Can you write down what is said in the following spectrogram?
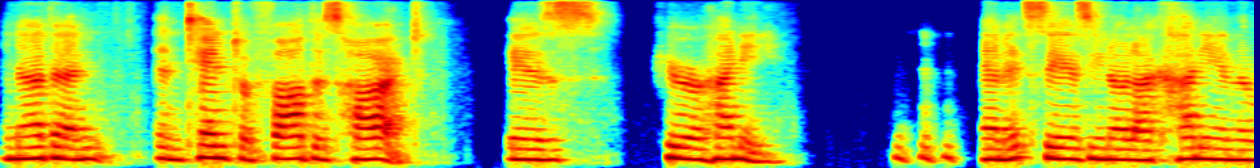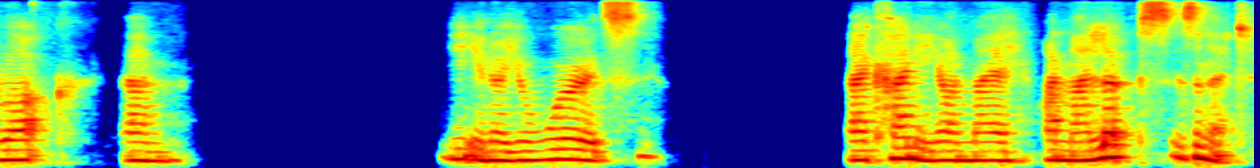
You know, the in- intent of Father's heart is pure honey. and it says, you know, like honey in the rock, um, you know, your words like honey on my on my lips, isn't it?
